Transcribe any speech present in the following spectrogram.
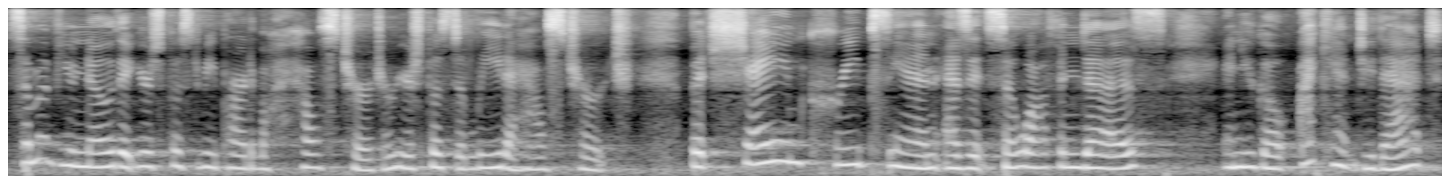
Some of you know that you're supposed to be part of a house church or you're supposed to lead a house church, but shame creeps in as it so often does, and you go, I can't do that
